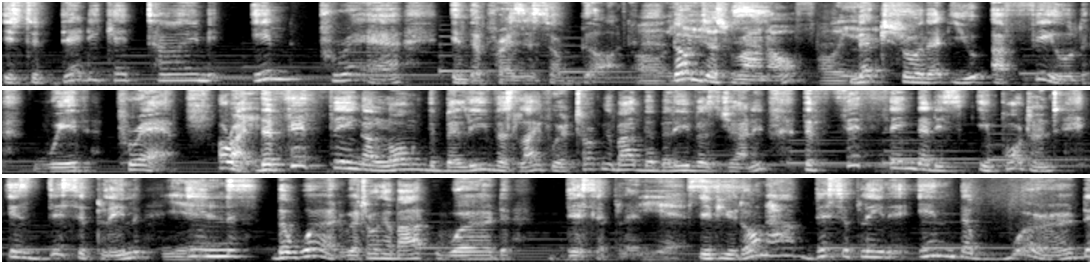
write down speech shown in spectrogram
is to dedicate time in prayer in the presence of God. Oh, Don't just run off. Oh, Make sure that you are filled with prayer. All right, the fifth thing along the believer's life, we're talking about the believer's journey. The fifth thing that is important is discipline in the word. We're talking about word discipline. Yes. If you don't have discipline in the word,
